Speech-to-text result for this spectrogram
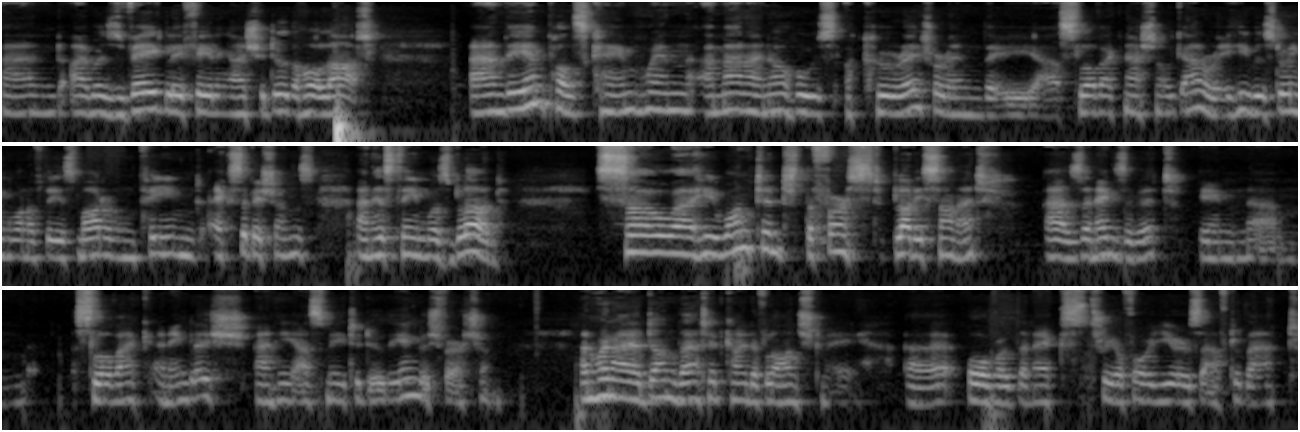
and I was vaguely feeling I should do the whole lot. And the impulse came when a man I know who's a curator in the uh, Slovak National Gallery, he was doing one of these modern themed exhibitions, and his theme was blood. So uh, he wanted the first Bloody Sonnet as an exhibit in um, Slovak and English, and he asked me to do the English version. And when I had done that, it kind of launched me. Uh, over the next three or four years after that,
